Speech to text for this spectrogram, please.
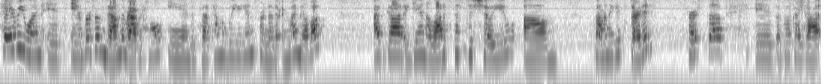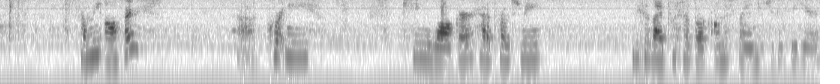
Hey everyone, it's Amber from Down the Rabbit Hole, and it's that time of week again for another In My Mailbox. I've got, again, a lot of stuff to show you, um, so I'm going to get started. First up is a book I got from the author. Uh, Courtney King Walker had approached me because I put her book on The Fringe, which you can see here,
